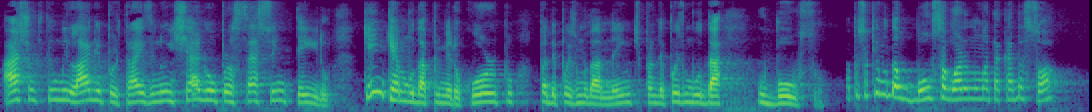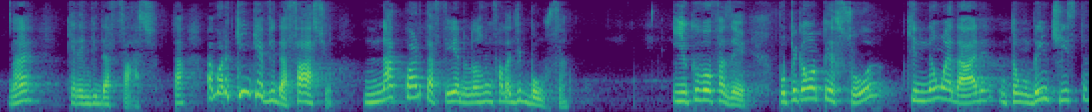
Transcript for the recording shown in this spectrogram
acham que tem um milagre por trás e não enxergam o processo inteiro. Quem quer mudar primeiro o corpo, para depois mudar a mente, para depois mudar o bolso? A pessoa quer mudar o bolso agora numa tacada só, né? Querem vida fácil, tá? Agora, quem quer vida fácil? Na quarta-feira nós vamos falar de bolsa. E o que eu vou fazer? Vou pegar uma pessoa que não é da área, então um dentista,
